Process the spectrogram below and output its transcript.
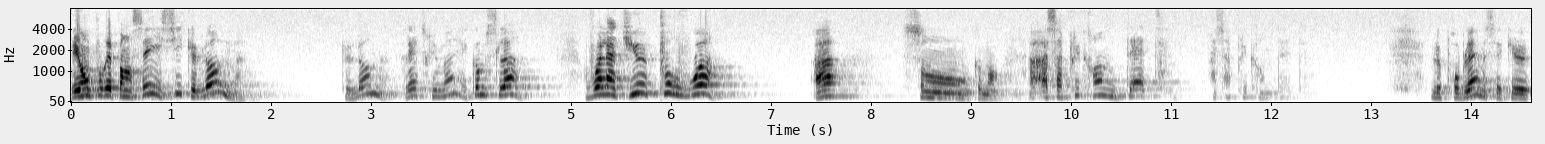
Et on pourrait penser ici que l'homme, que l'homme, l'être humain, est comme cela. Voilà Dieu pourvoit à son, comment, à, sa plus grande dette, à sa plus grande dette. Le problème, c'est que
